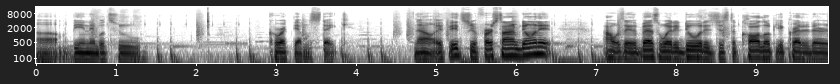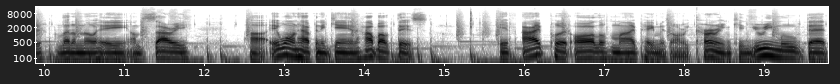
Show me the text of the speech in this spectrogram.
um, being able to correct that mistake. Now, if it's your first time doing it, I would say the best way to do it is just to call up your creditor, let them know, hey, I'm sorry. Uh, it won't happen again. How about this? If I put all of my payments on recurring, can you remove that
